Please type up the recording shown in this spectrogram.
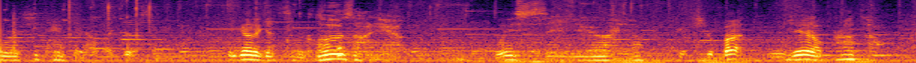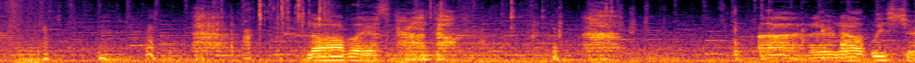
Regardless, you can't get out like this. You gotta get some clothes on you. At least see you, you know, get your butt in jail pronto. No hables pronto. Ah, there now, at least you're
